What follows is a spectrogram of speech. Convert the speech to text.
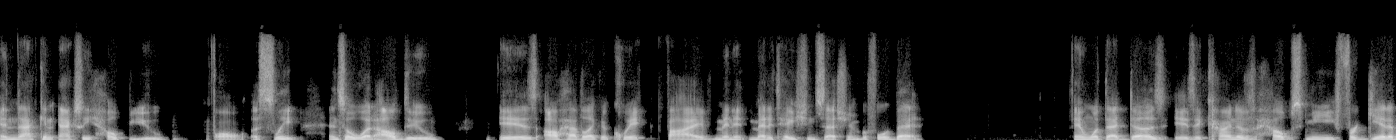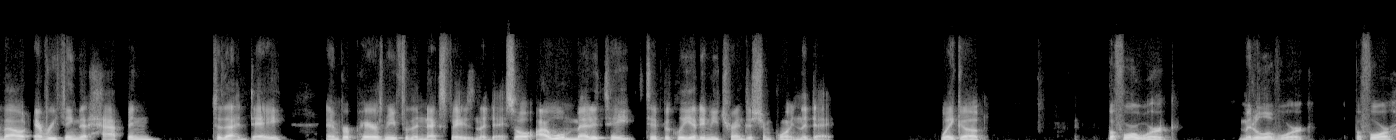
and that can actually help you fall asleep. And so what I'll do is I'll have like a quick 5 minute meditation session before bed. And what that does is it kind of helps me forget about everything that happened to that day and prepares me for the next phase in the day. So I will meditate typically at any transition point in the day. Wake up before work, middle of work, before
